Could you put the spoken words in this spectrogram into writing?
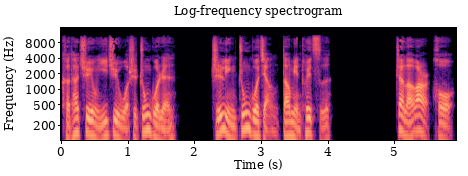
可他却用一句“我是中国人”，只领中国奖当面推辞。《战狼二》后。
